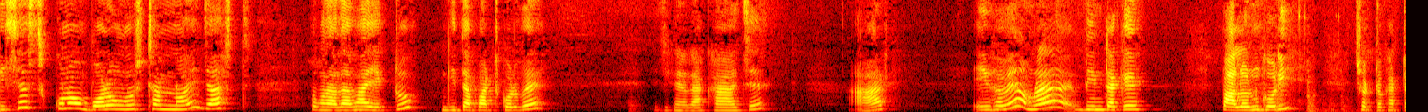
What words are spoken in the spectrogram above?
বিশেষ কোনো বড় অনুষ্ঠান নয়, জাস্ট তোমার দাদা ভাই একটু গীতা পাঠ করবে, যেখানে রাখা আছে। আর এইভাবে আমরা দিনটাকে পালন করি, ছোট্টখাট্ট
